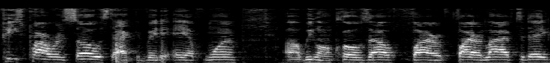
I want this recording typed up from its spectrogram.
Peace, power, and soul. It's the activated AF1. Uh, we're going to close out Fire, Fire Live today.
